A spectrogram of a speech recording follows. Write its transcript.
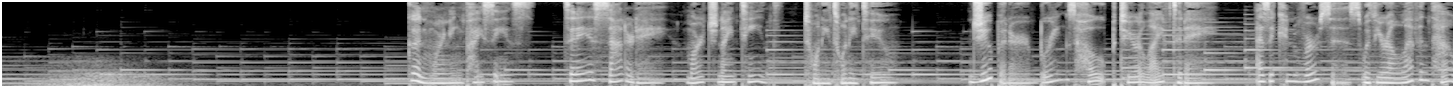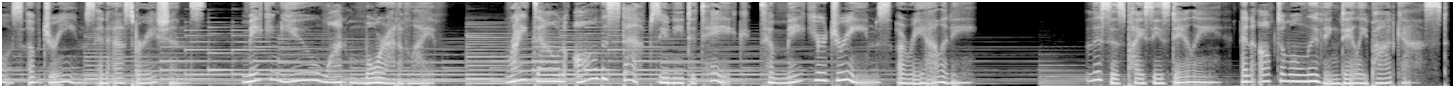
Good morning, Pisces. Today is Saturday, March 19th, 2022. Jupiter brings hope to your life today as it converses with your 11th house of dreams and aspirations, making you want more out of life. Write down all the steps you need to take to make your dreams a reality. This is Pisces Daily an optimal living daily podcast.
